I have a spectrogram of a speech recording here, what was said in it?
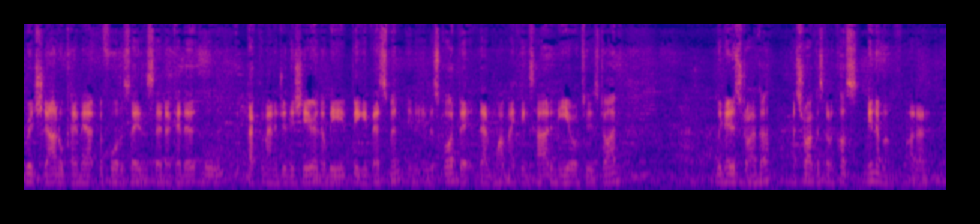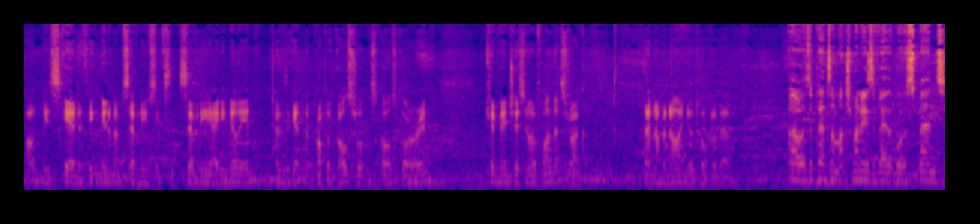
Richard Arnold came out before the season said, okay, we'll back the manager this year and there'll be big investment in, in the squad, but that might make things hard in a year or two's time. We need a striker. A striker's got to cost minimum. I don't. I'd be scared to think minimum 70, 60, 70 80 million in terms of getting the proper goal, goal scorer in. Can Manchester United find that striker? That number nine you're talking about. Oh, it depends how much money is available to spend.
